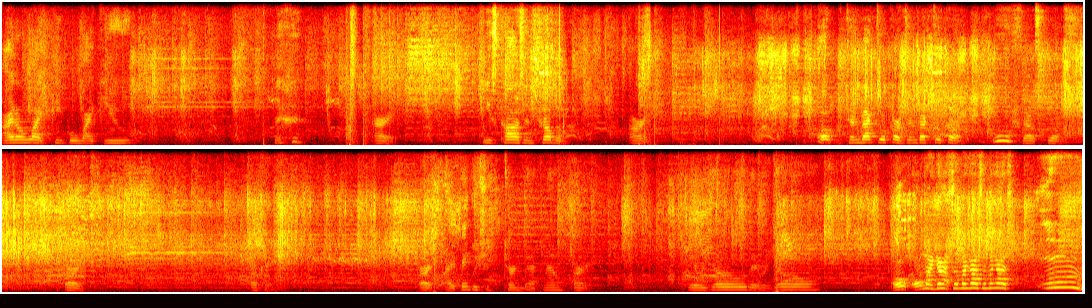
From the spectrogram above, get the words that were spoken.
I don't like people like you. Alright. He's causing trouble. Alright. Oh, turn back to a car, turn back to a car. Oof, that was close. Alright. Okay. Alright, I think we should turn back now. Alright. There we go, there we go. Oh, oh my gosh, oh my gosh, oh my gosh! Ooh!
